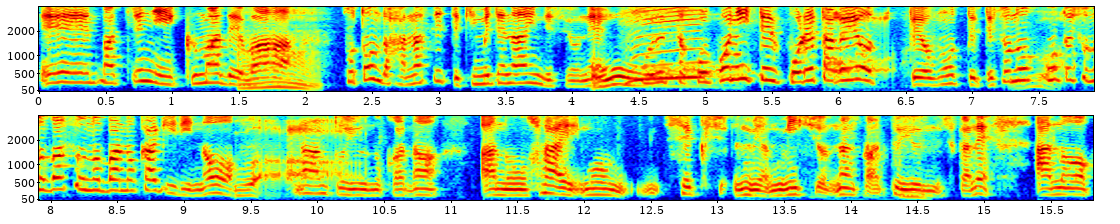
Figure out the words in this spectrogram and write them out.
えー街に行くまではほとんど話って決めてないんですよね。これとここに行ってこれ食べようって思っててその本当にその場その場の限りのなんというのかな、あの、はい、もう、セクション、いやミッションなんかというんですかね。あの、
